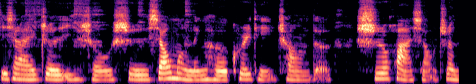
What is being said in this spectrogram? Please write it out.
接下来这一首是肖梦玲和 Critty 唱的《诗画小镇》。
